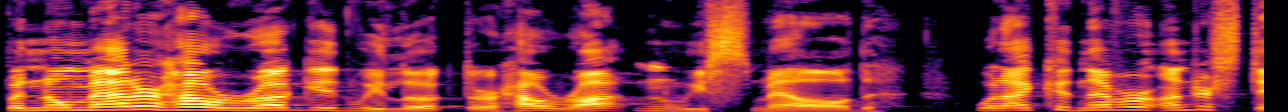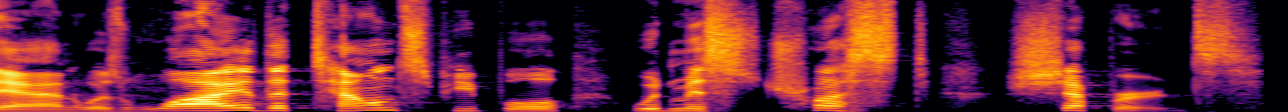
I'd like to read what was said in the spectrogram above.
But no matter how rugged we looked or how rotten we smelled, What I could never understand was why the townspeople would mistrust shepherds.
